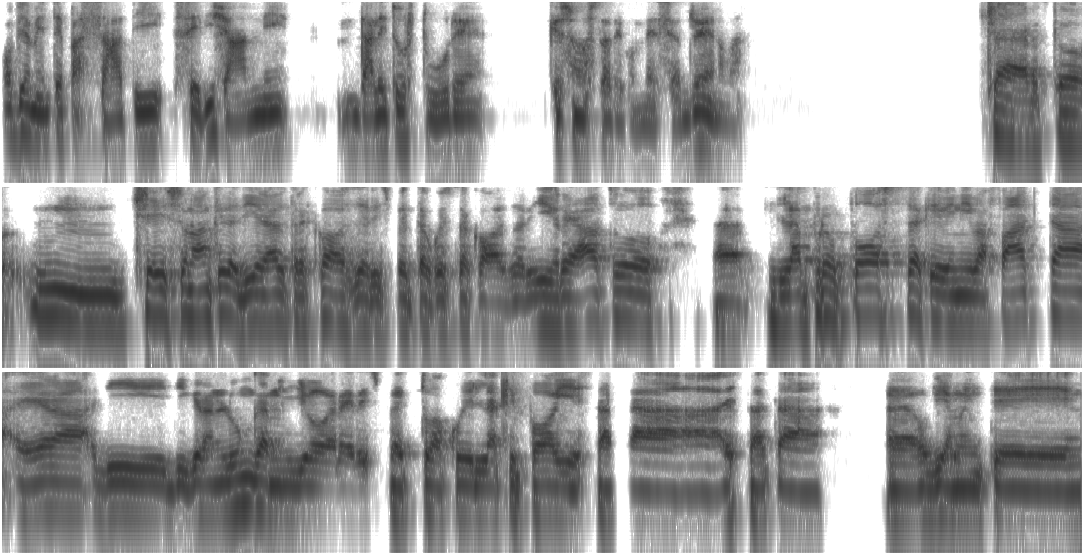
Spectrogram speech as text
ovviamente passati 16 anni dalle torture che sono state commesse a Genova. Certo, mm, ci sono anche da dire altre cose rispetto a questa cosa. Il reato, eh, la proposta che veniva fatta era di, di, gran lunga migliore rispetto a quella che poi è stata, è stata eh, ovviamente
